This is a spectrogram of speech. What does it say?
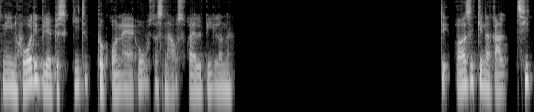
sneen hurtigt bliver beskidt på grund af os og snavs fra alle bilerne. Det er også generelt tit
